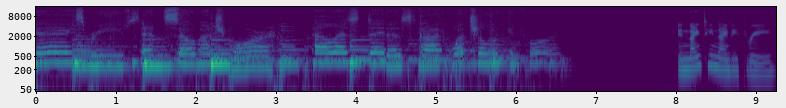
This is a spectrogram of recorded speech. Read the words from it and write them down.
case briefs, and so much more. LS Data's got what you're looking for. In 1993,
